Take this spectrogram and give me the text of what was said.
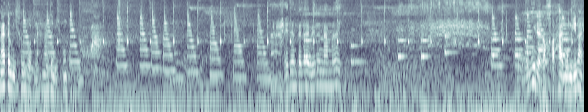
น่าจะมีข้างบนนะ น่าจะมีข้างบนอ่าไปเดินไปเลยไปเดินนำเลยโอ้โหนี่เดี๋ยวเราขอถ่ายมุมนี้หน่อย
